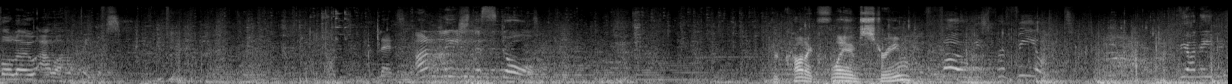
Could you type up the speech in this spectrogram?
follow our fate. Let's unleash the storm. Draconic Flame Stream. Foe is revealed. We are needed.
